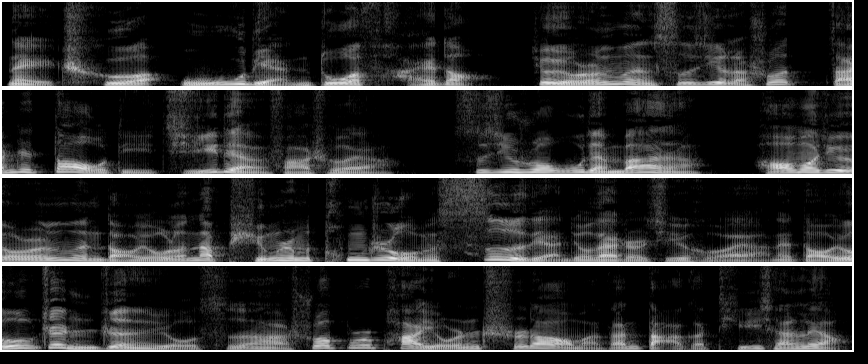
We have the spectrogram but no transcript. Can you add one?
那车五点多才到。就有人问司机了，说咱这到底几点发车呀？司机说五点半啊。好嘛，就有人问导游了，那凭什么通知我们四点就在这儿集合呀？那导游振振有词啊，说不是怕有人迟到吗？咱打个提前量，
